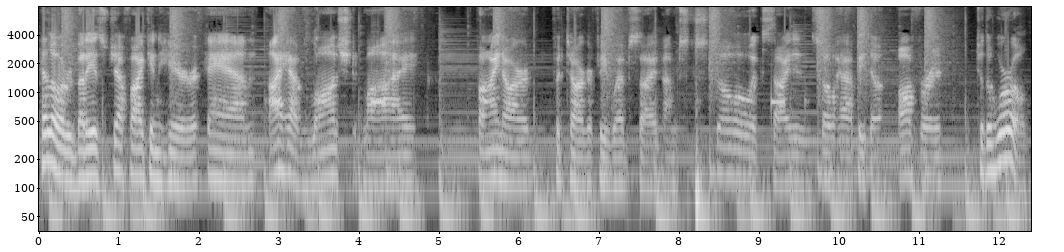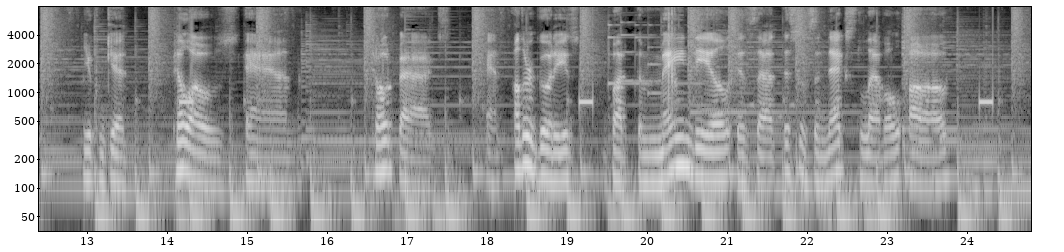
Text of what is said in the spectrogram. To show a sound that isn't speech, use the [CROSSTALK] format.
Hello, everybody. It's Jeff Eichen here, and I have launched my fine art photography website. I'm so excited and so happy to offer it to the world. You can get pillows and tote bags and other goodies, but the main deal is that this is the next level of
